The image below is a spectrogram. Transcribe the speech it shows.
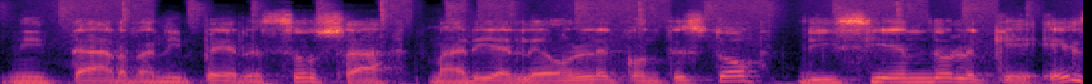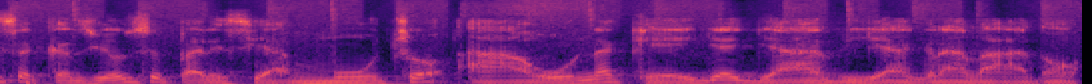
Ni tarda ni perezosa, María León le contestó diciéndole que esa canción se parecía mucho a una que ella ya había grabado.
